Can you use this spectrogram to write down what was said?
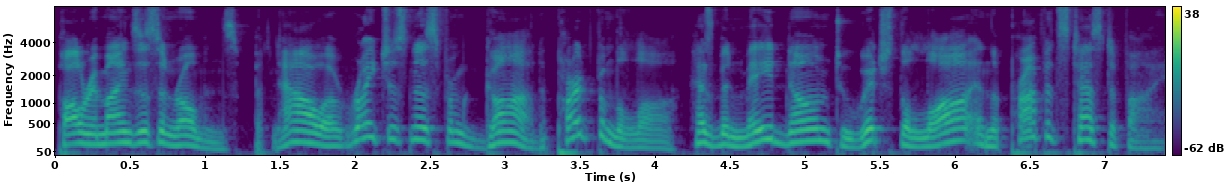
Paul reminds us in Romans, but now a righteousness from God, apart from the law, has been made known to which the law and the prophets testify.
